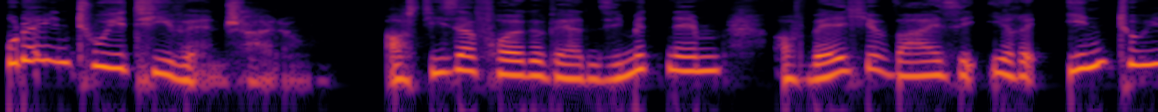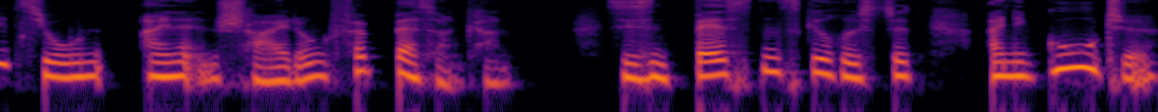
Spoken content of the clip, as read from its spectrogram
oder intuitive Entscheidungen? Aus dieser Folge werden Sie mitnehmen, auf welche Weise Ihre Intuition eine Entscheidung verbessern kann. Sie sind bestens gerüstet, eine gute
